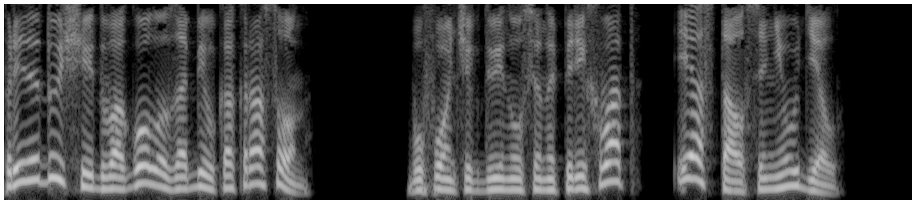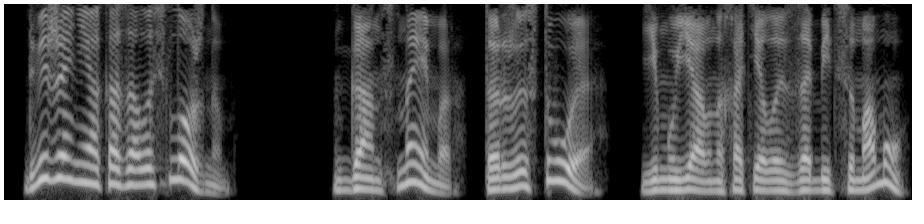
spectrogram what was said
Предыдущие два гола забил как раз он. Буфончик двинулся на перехват и остался неудел. Движение оказалось ложным. Ганс Неймар, торжествуя, ему явно хотелось забить самому,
